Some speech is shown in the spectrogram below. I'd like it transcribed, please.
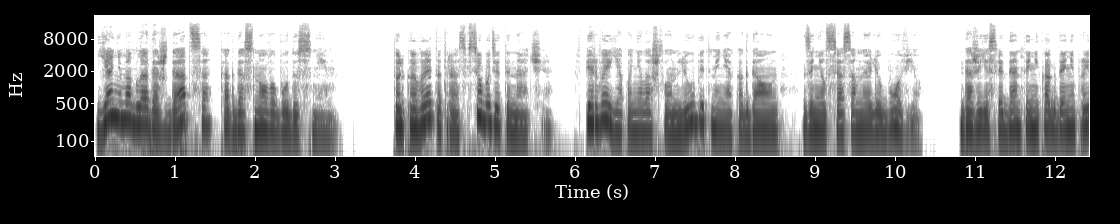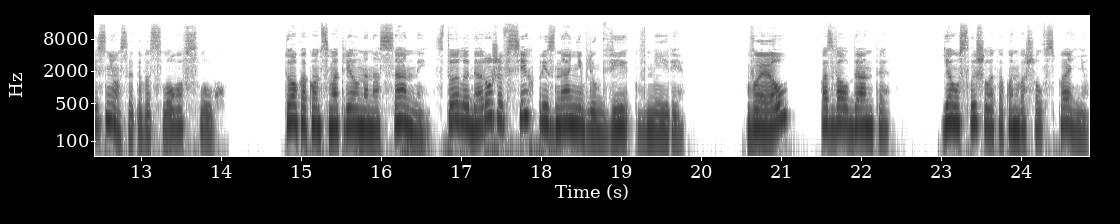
я не могла дождаться, когда снова буду с ним. Только в этот раз все будет иначе. Впервые я поняла, что он любит меня, когда он занялся со мной любовью, даже если Данте никогда не произнес этого слова вслух. То, как он смотрел на нас с Анной, стоило дороже всех признаний в любви в мире. «Вэл?» — позвал Данте. Я услышала, как он вошел в спальню,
